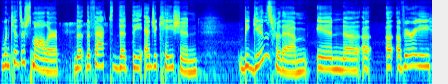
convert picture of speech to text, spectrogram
when kids are smaller, the, the fact that the education begins for them in uh, a, a, a very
